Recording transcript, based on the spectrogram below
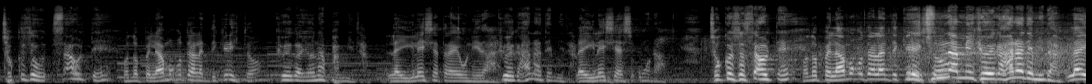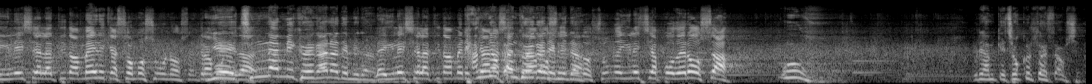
적그리스도 싸울 때 Cuando peleamos contra el anticristo, 교회가 연합합니다. la iglesia trae unidad. 교회가 하나 됩니다. La iglesia es uno. 적그리스도 싸울 때 Cuando peleamos contra el 예, anticristo, 중남미 교회가 하나 됩니다. la iglesia de Latinoamérica somos unos. Entramos en 예, unidad. 중남미 교회가 하나 됩니다. La iglesia latinoamericana 강력한 entramos 교회가 en 됩니다. uno. Son una iglesia poderosa. 우. 우리 함께 적그리스도와 싸웁시다.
